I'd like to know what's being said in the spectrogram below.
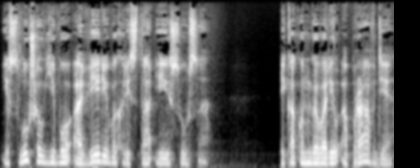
и слушал его о вере во Христа Иисуса. И как он говорил о правде,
